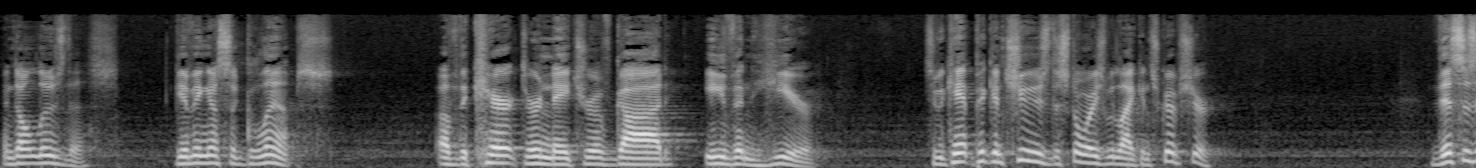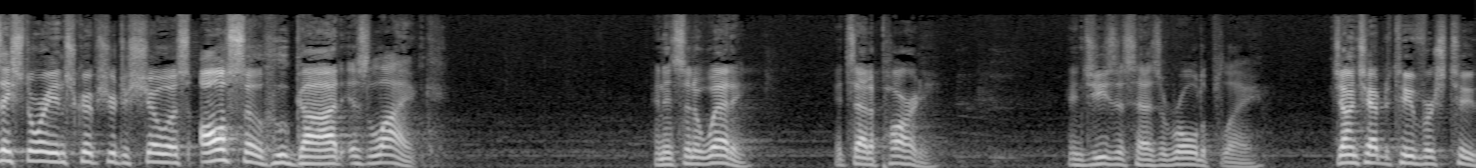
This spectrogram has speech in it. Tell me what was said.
and don't lose this, giving us a glimpse of the character and nature of God even here. So we can't pick and choose the stories we like in Scripture. This is a story in Scripture to show us also who God is like. And it's in a wedding, it's at a party. And Jesus has a role to play. John chapter 2, verse 2.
